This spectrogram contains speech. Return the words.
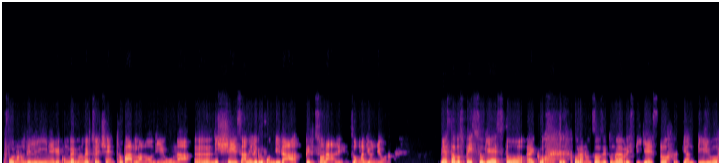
formano delle linee che convergono verso il centro parlano di una eh, discesa nelle profondità personali, insomma, di ognuno. Mi è stato spesso chiesto, ecco, ora non so se tu me l'avresti chiesto, ti anticipo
